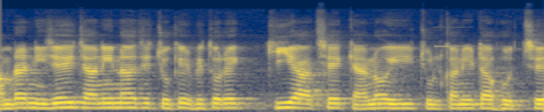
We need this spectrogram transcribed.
আমরা নিজেই জানি না যে চোখের ভিতরে কি আছে কেন এই চুলকানিটা হচ্ছে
